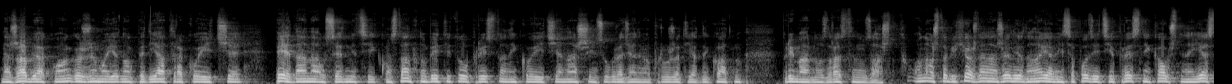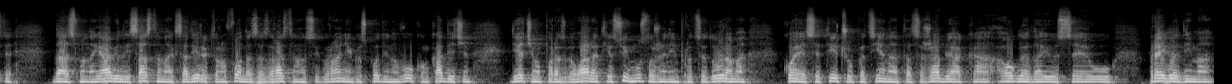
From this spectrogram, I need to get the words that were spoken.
na Žabljaku angažujemo jednog pedijatra koji će pet dana u sedmici konstantno biti tu pristojni koji će našim sugrađanima pružati adekvatnu primarnu zdravstvenu zaštitu. Ono što bih još danas želio da najavim sa pozicije predsjednika opštine jeste da smo najavili sastanak sa direktorom Fonda za zdravstveno osiguranje gospodinom Vukom Kadićem gdje ćemo porazgovarati o svim usloženim procedurama koje se tiču pacijenata sa Žabljaka, a ogledaju se u pregledima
